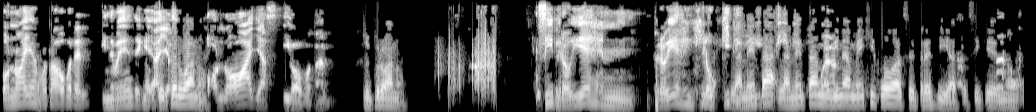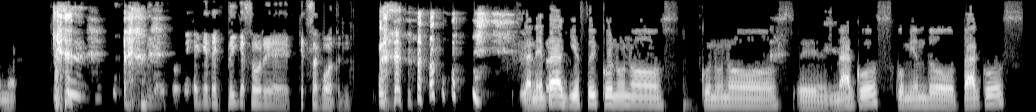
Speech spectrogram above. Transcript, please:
o no hayas votado por él, independiente que hayas peruano. o no hayas ido a votar. Soy peruano. Sí, pero vives en, pero vives en Hello La, Kitty. la neta, la neta me vine a México hace tres días, así que no, no. Mira esto, deja que te explique sobre Quetzalcoatl. La neta, aquí estoy con unos, con unos eh, nacos comiendo tacos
